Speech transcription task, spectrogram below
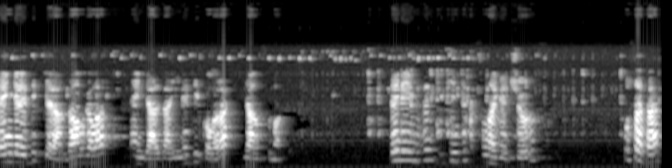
Engele dik gelen dalgalar engelden yine dik olarak yansımaktadır. Deneyimizin ikinci kısmına geçiyoruz. Bu sefer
